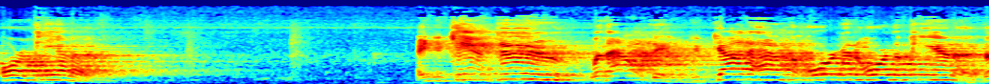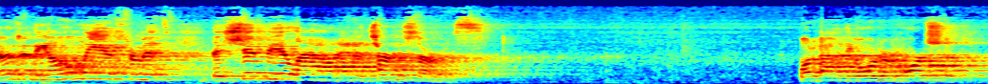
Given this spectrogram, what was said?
or a piano. And you can't do without them. You've got to have the organ or the piano. Those are the only instruments that should be allowed in a church service. What about the order of worship?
